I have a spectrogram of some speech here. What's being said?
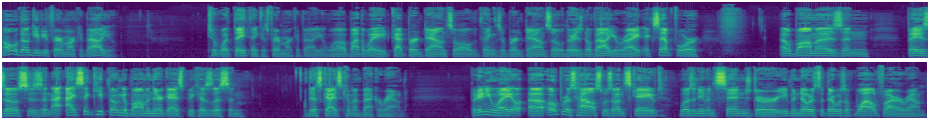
Oh, they'll give you fair market value to what they think is fair market value. Well, by the way, it got burnt down, so all the things are burnt down, so there is no value, right? Except for Obama's and Bezos's, and I, I say keep throwing a bomb in there, guys, because listen, this guy's coming back around. But anyway, uh, Oprah's house was unscathed, wasn't even singed, or even noticed that there was a wildfire around.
